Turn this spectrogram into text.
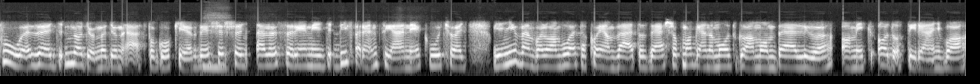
Hú, ez egy nagyon-nagyon átfogó kérdés, és először én így differenciálnék úgy, hogy ugye nyilvánvalóan voltak olyan változások magán a mozgalmon belül, amik adott irányba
